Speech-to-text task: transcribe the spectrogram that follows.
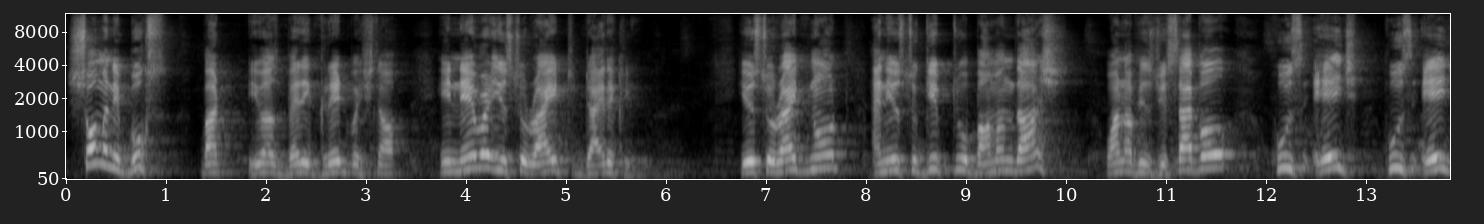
so many books, but he was very great Vaishnava. He never used to write directly. He used to write note and used to give to Bamandas, one of his disciple, whose age, whose age,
